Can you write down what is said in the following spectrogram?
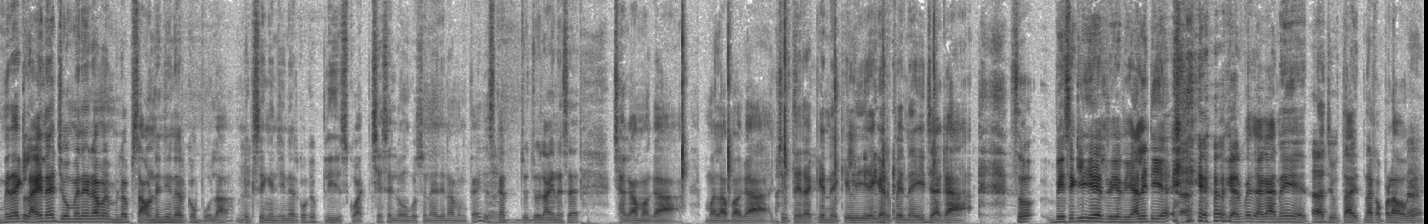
मेरा एक लाइन है जो मैंने ना मतलब साउंड इंजीनियर को बोला मिक्सिंग इंजीनियर को कि प्लीज़ इसको अच्छे से लोगों को सुनाई देना मांगते हैं जिसका जो जो लाइन है झगा मगा मला बगा जूते रखने के लिए घर पे नहीं जगह सो बेसिकली ये रियलिटी है हाँ। घर पे जगह नहीं है इतना जूता इतना कपड़ा हो गया है।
